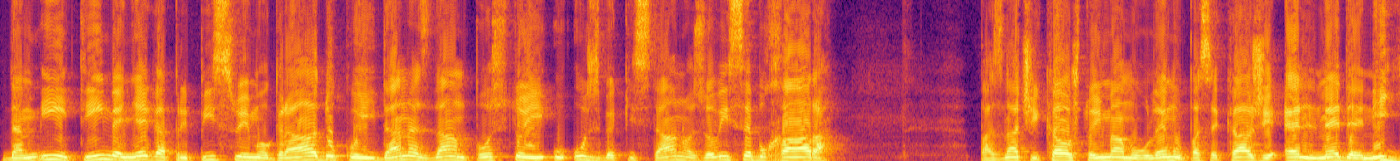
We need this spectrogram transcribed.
da mi time njega pripisujemo gradu koji danas dan postoji u Uzbekistanu, a zove se Buhara. Pa znači kao što imamo u Lemu pa se kaže El Medenij,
